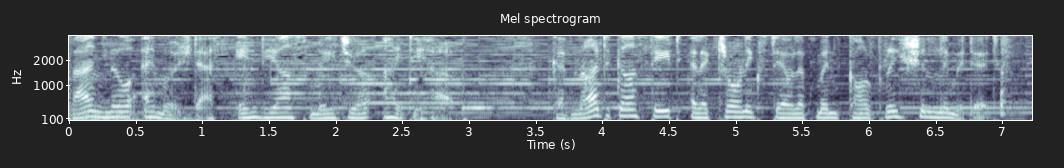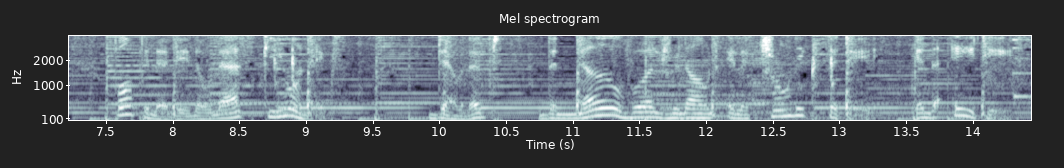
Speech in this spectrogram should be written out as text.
Bangalore emerged as India's major IT hub. Karnataka State Electronics Development Corporation Limited, popularly known as Keonics, developed the now world-renowned electronic city in the 80s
